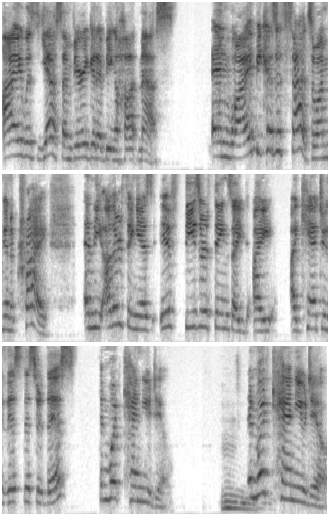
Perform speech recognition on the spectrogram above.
i was yes i'm very good at being a hot mess. And why? Because it's sad so i'm going to cry. And the other thing is if these are things i i i can't do this this or this then what can you do? Mm. Then what can you do?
